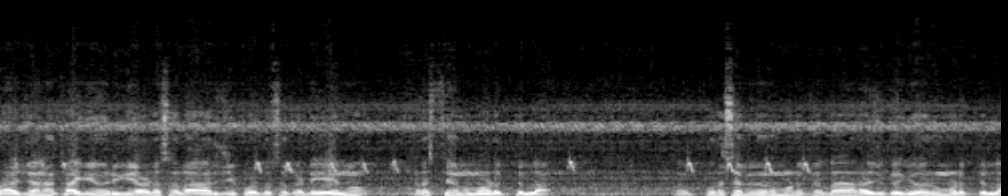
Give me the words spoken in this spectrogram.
ರಾಜನ ಕಾಗೆಯವರಿಗೆ ಎರಡು ಸಲ ಅರ್ಜಿ ಕೊಟ್ಟು ಸಕಡೆ ಏನೂ ರಸ್ತೆಯನ್ನು ಮಾಡುತ್ತಿಲ್ಲ. ಪುರಸಭೆಯವರು ಮಾಡುತ್ತಿಲ್ಲ ರಾಜಕೀಯ ಕಾಗೆಯವರು ಮಾಡುತ್ತಿಲ್ಲ.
